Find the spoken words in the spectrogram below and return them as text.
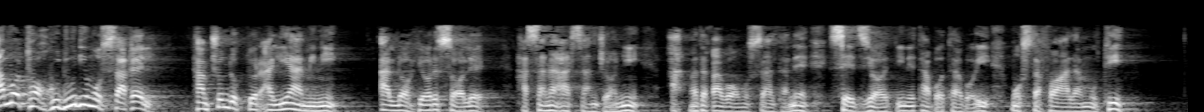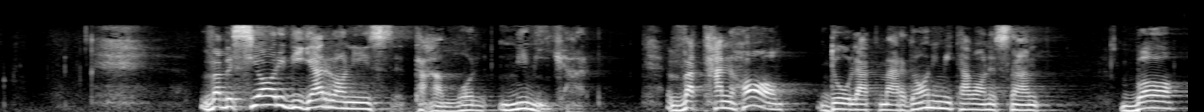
اما تا حدودی مستقل همچون دکتر علی امینی الله یار صالح حسن ارسنجانی احمد قوام السلطنه سید زیادین تباتبایی مصطفی علموتی و بسیاری دیگر را نیز تحمل نمی کرد و تنها دولت مردانی می توانستند با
